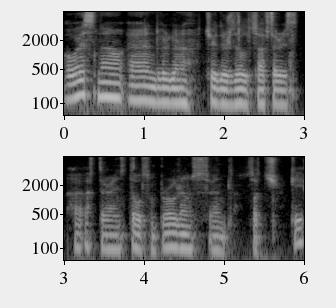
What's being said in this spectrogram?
OS now and we're gonna check the results after after I install some programs and such okay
